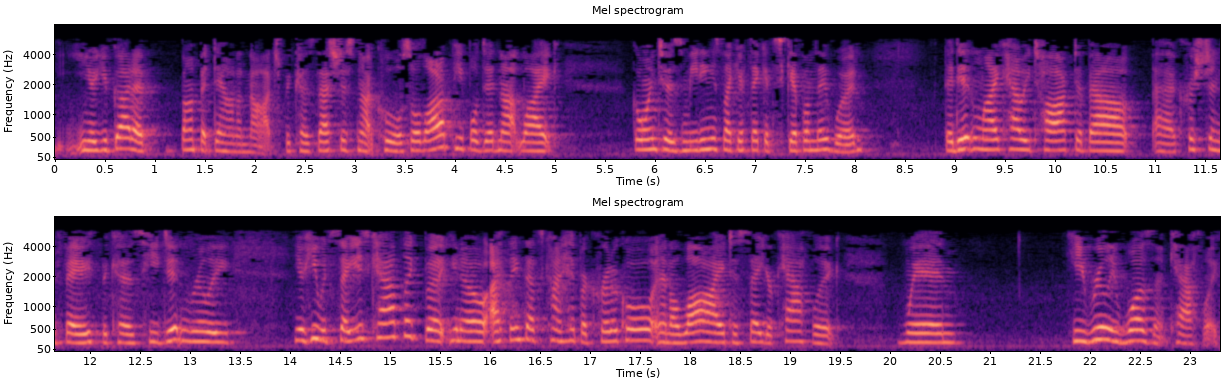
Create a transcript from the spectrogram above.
you know you've got to bump it down a notch because that's just not cool. So a lot of people did not like going to his meetings like if they could skip them they would. They didn't like how he talked about uh, christian faith because he didn't really you know he would say he's catholic but you know i think that's kind of hypocritical and a lie to say you're catholic when he really wasn't Catholic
